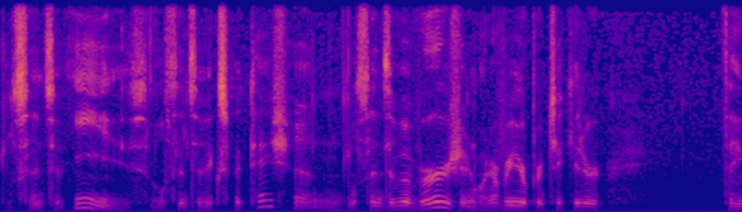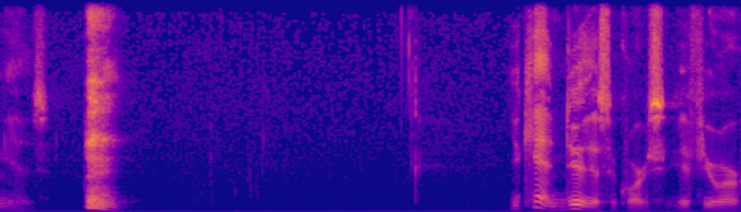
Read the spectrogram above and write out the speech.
A little sense of ease, a little sense of expectation, a little sense of aversion, whatever your particular thing is. you can't do this, of course, if you're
